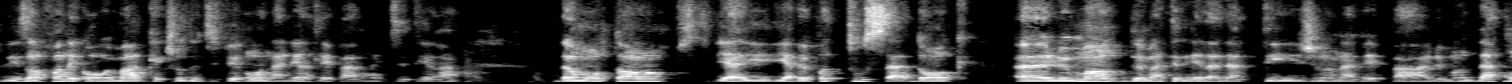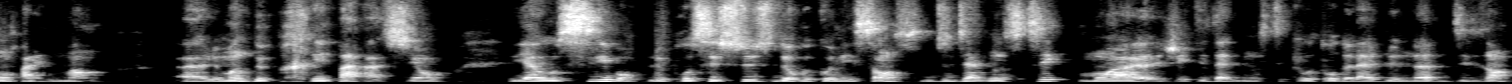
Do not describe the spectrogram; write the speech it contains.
les enfants, dès qu'on remarque quelque chose de différent, on alerte les parents, etc. Dans mon temps, il n'y avait pas tout ça. Donc, euh, le manque de matériel adapté, je n'en avais pas. Le manque d'accompagnement, euh, le manque de préparation. Il y a aussi bon le processus de reconnaissance du diagnostic. Moi, euh, j'ai été diagnostiqué autour de l'âge de 9-10 ans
